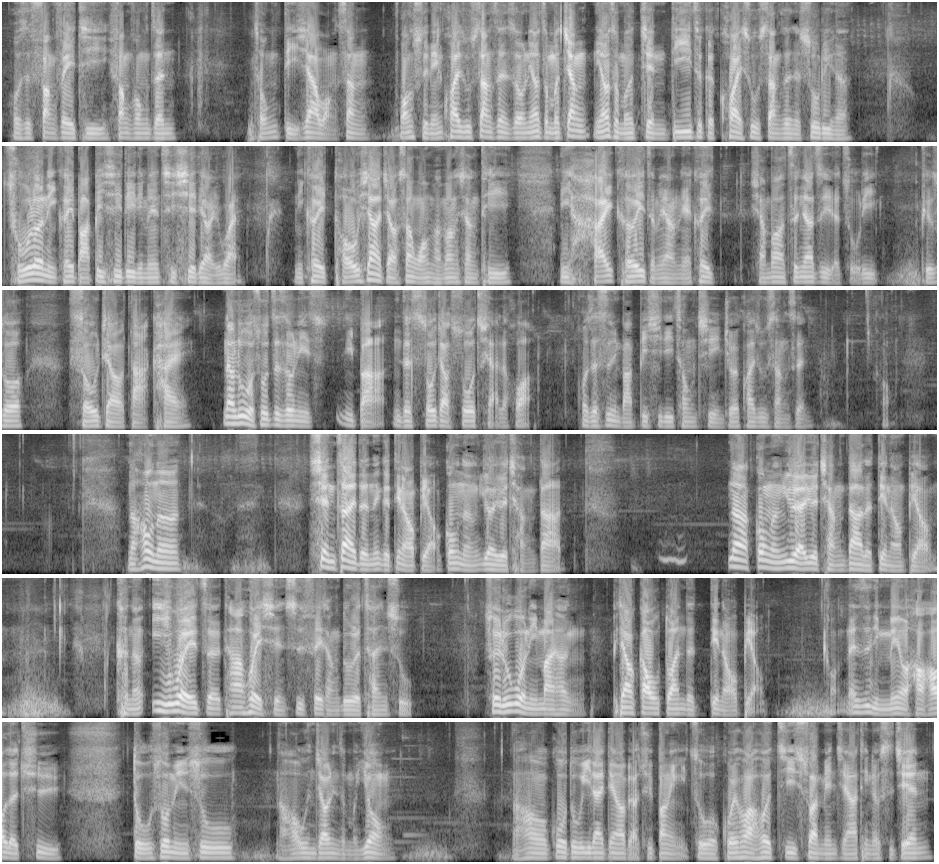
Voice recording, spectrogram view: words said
或是放飞机、放风筝，从底下往上往水面快速上升的时候，你要怎么降？你要怎么减低这个快速上升的速率呢？除了你可以把 B、C、D 里面气卸掉以外，你可以头下脚上往反方向踢，你还可以怎么样？你还可以想办法增加自己的阻力，比如说手脚打开。那如果说这时候你你把你的手脚缩起来的话，或者是你把 B C D 充气，你就会快速上升。好，然后呢，现在的那个电脑表功能越来越强大，那功能越来越强大的电脑表，可能意味着它会显示非常多的参数。所以如果你买很比较高端的电脑表，哦，但是你没有好好的去读说明书，然后问教练怎么用，然后过度依赖电脑表去帮你做规划或计算免减压停留时间，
